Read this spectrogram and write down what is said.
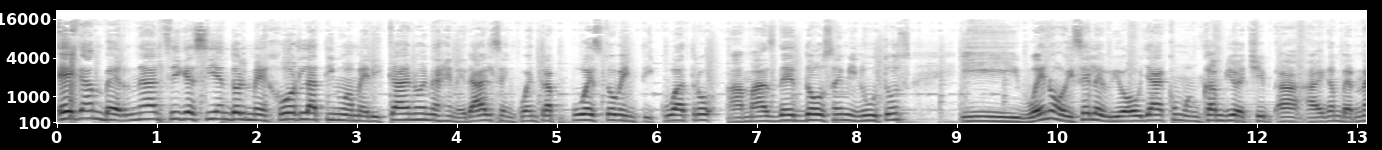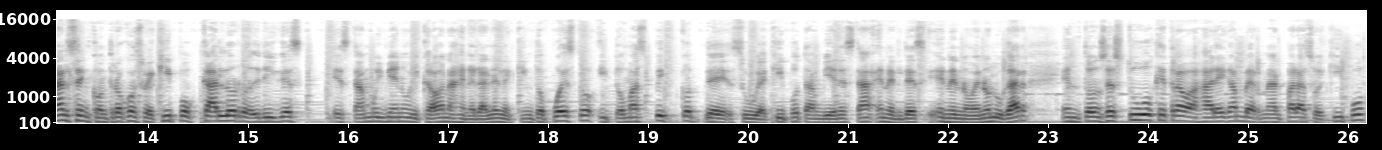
Egan Bernal sigue siendo el mejor latinoamericano en la general, se encuentra puesto 24 a más de 12 minutos. Y bueno, hoy se le vio ya como un cambio de chip a, Egan Bernal, se encontró con su equipo, Carlos Rodríguez está muy bien ubicado en la general en el quinto puesto y Thomas Pitcott de su equipo también está en el, en el noveno lugar. Entonces tuvo que trabajar Egan Bernal para su equipo,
